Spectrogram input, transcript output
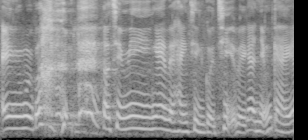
em vui quá. Có chị My nghe về hành trình của chị với cả những cái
